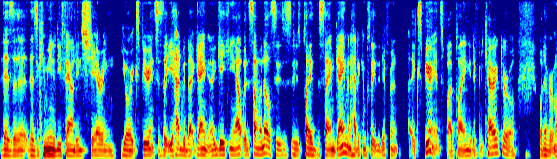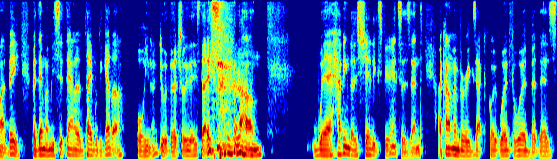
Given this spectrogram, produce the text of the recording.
there's a there's a community found in sharing your experiences that you had with that game you know geeking out with someone else who's who's played the same game and had a completely different experience by playing a different character or whatever it might be but then when we sit down at a table together or you know do it virtually these days mm-hmm. um, we're having those shared experiences and i can't remember exact quote word for word but there's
